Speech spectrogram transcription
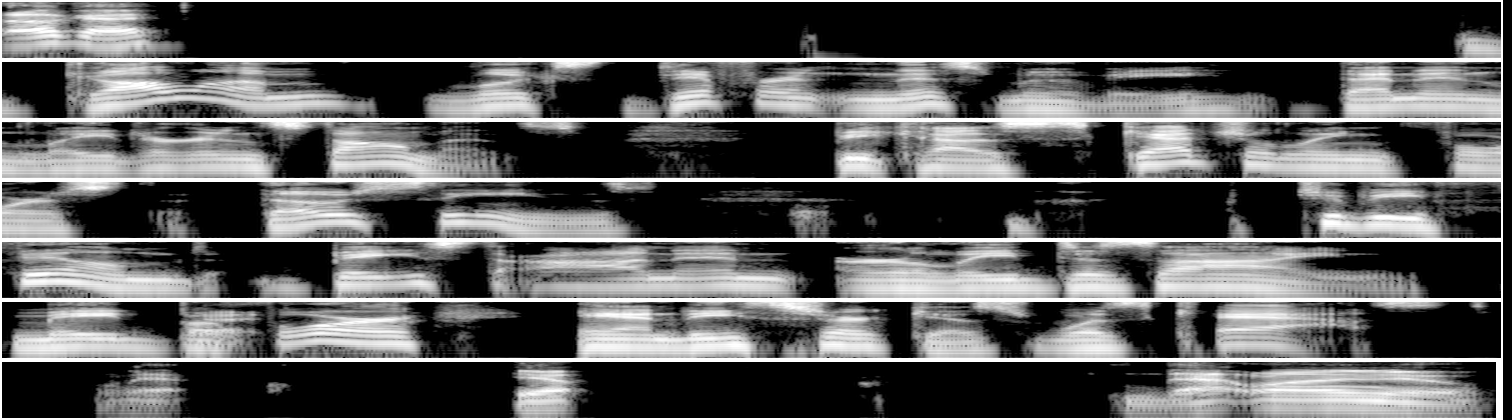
okay. Gollum looks different in this movie than in later installments because scheduling forced those scenes to be filmed based on an early design made before Andy Serkis was cast. Yeah. Yep. That one I knew.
